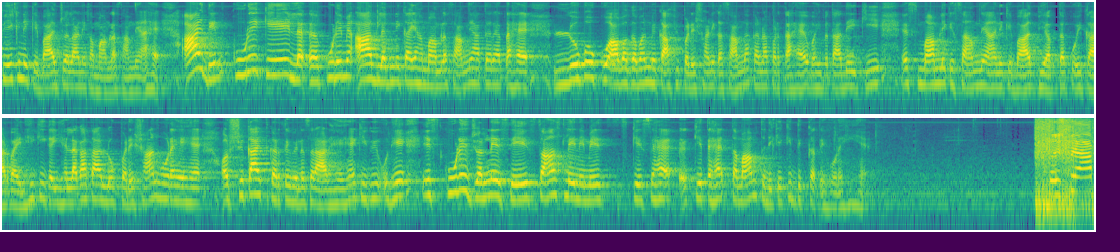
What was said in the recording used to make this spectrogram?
फेंकने के बाद जलाने का मामला सामने आया है। आए दिन कूड़े के कूड़े में आग लगने का यह मामला सामने आता रहता है। लोगों को आवागमन में काफ़ी परेशानी का सामना करना पड़ता है। वही बता दें कि इस मामले के सामने आने के बाद भी अब तक कोई कार्रवाई नहीं की गई है। लगातार लोग परेशान हो रहे हैं और शिकायत करते हुए नज़र आ रहे हैं क्योंकि उन्हें इस कूड़े जलने से सांस लेने में के सह, के तहत तमाम तरीके की दिक्कतें हो रही हैं। तो इस पे आप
